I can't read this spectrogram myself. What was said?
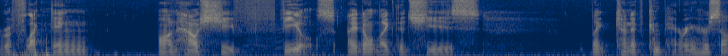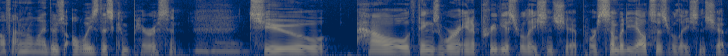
reflecting on how she feels. I don't like that she's like kind of comparing herself. I don't know why there's always this comparison mm-hmm. to how things were in a previous relationship or somebody else's relationship.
